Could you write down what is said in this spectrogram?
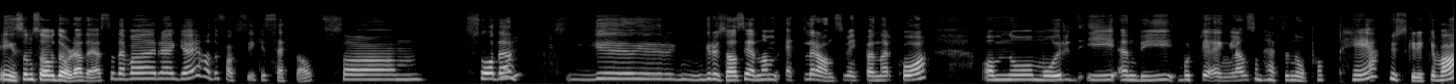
Ingen som sov dårlig av det. Så det var gøy. gøy. Hadde faktisk ikke sett alt, så mm, så den. Gr- Grusa oss gjennom et eller annet som gikk på NRK. Om noe mord i en by borte i England som heter noe på P. Husker ikke hva.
